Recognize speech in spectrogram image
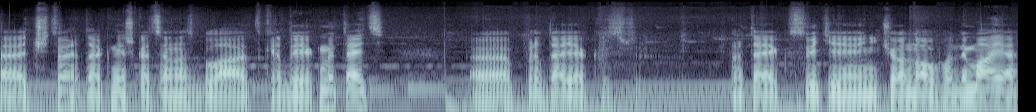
Е, четверта книжка це в нас була Кради як митець. Е, про, те, як, про те, як в світі нічого нового немає.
